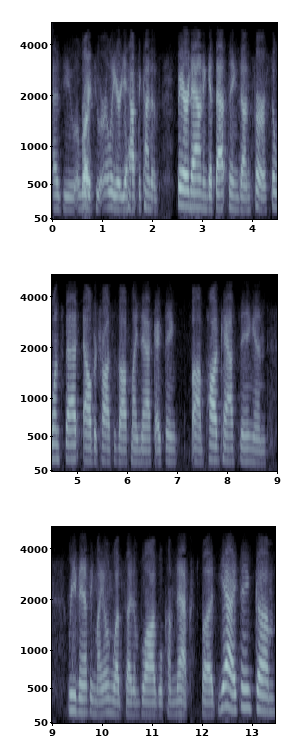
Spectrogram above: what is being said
as you alluded right. to earlier, you have to kind of bear down and get that thing done first. So once that albatross is off my neck, I think uh, podcasting and revamping my own website and blog will come next. But yeah, I think um,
